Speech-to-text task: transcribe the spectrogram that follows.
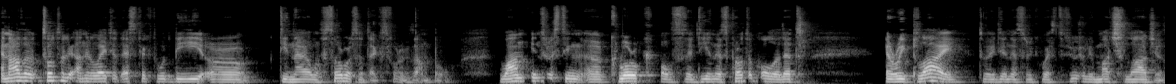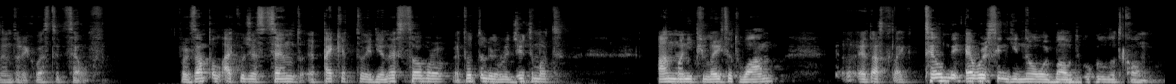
Another totally unrelated aspect would be uh, denial of service attacks, for example. One interesting uh, quirk of the DNS protocol is that a reply to a DNS request is usually much larger than the request itself. For example, I could just send a packet to a DNS server, a totally legitimate, unmanipulated one, and ask like, tell me everything you know about google.com.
